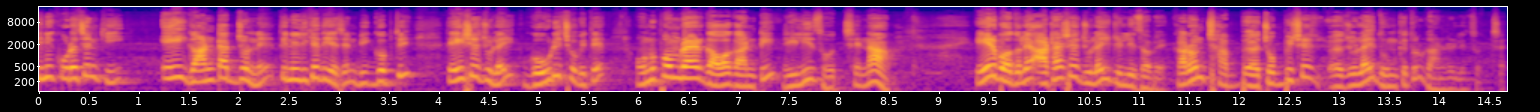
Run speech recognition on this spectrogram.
তিনি করেছেন কি, এই গানটার জন্যে তিনি লিখে দিয়েছেন বিজ্ঞপ্তি, তেইশে জুলাই গৌরী ছবিতে অনুপম রায়ের গাওয়া গানটি রিলিজ হচ্ছে না। এর বদলে আঠাশে জুলাই রিলিজ হবে। কারণ ছাব চব্বিশে জুলাই ধূমকেতুর গান রিলিজ হচ্ছে।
